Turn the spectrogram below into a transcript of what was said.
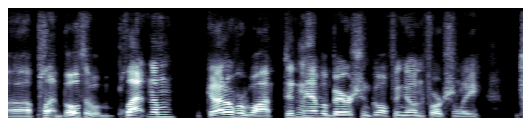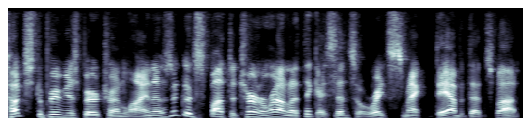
Uh, both of them. Platinum got overbought, didn't have a bearish engulfing, unfortunately touched the previous bear trend line. It was a good spot to turn around. I think I said so, right smack dab at that spot,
